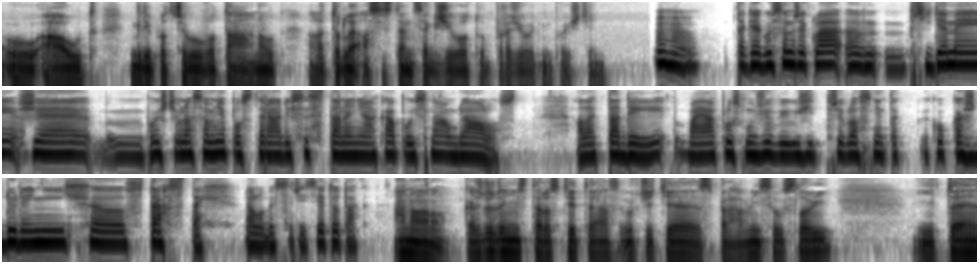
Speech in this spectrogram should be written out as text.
u aut, kdy potřebuji otáhnout, ale tohle je asistence k životu pro životní pojištění. Mm-hmm. Tak jak už jsem řekla, přijde mi, že mm, pojišťovna se o mě postará, když se stane nějaká pojistná událost ale tady Maják Plus můžu využít při vlastně tak jako každodenních uh, strastech, dalo by se říct. Je to tak? Ano, ano. Každodenní starosti, to je určitě správný sousloví. To je,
